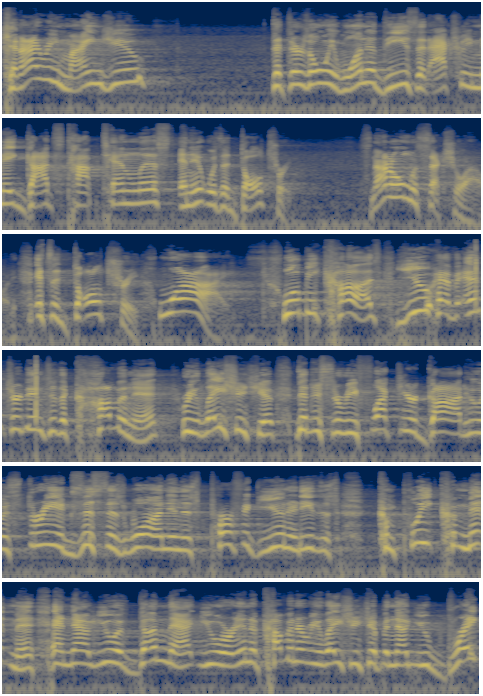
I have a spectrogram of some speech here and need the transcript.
Can I remind you that there's only one of these that actually made God's top 10 list, and it was adultery? It's not homosexuality, it's adultery. Why? Well, because you have entered into the covenant relationship that is to reflect your God who is three, exists as one in this perfect unity, this complete commitment. And now you have done that. You are in a covenant relationship, and now you break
